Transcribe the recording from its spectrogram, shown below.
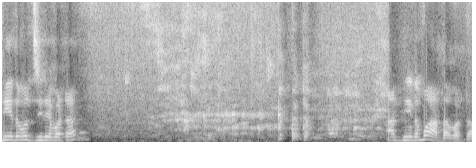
দিয়ে দেবো জিরে বাটা। আর দিয়ে দেবো আদা বাটা।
